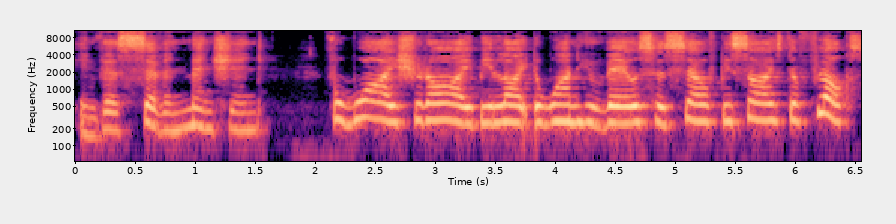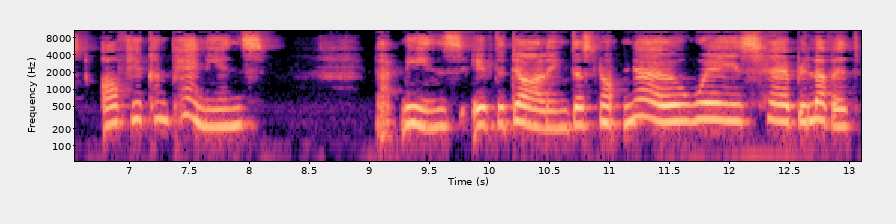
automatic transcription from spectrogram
In verse 7 mentioned, For why should I be like the one who veils herself beside the flocks of your companions? That means if the darling does not know where is her beloved,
